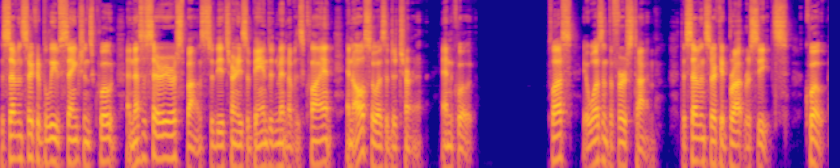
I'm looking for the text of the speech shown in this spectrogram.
The Seventh Circuit believes sanctions, quote, a necessary response to the attorney's abandonment of his client and also as a deterrent, end quote. Plus, it wasn't the first time. The Seventh Circuit brought receipts. Quote,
